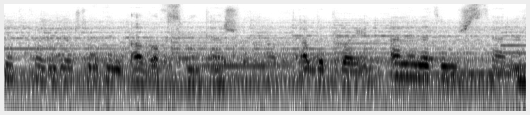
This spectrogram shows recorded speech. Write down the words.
Dziadkowie też na tym obok cmentarzu, obydwoje, ale na tym już starym.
